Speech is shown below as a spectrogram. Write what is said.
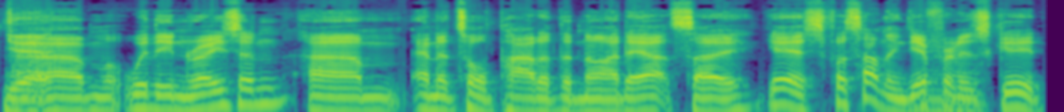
Yeah. Um, within reason, um, and it's all part of the night out. So yes, for something Mm. different, it's good.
